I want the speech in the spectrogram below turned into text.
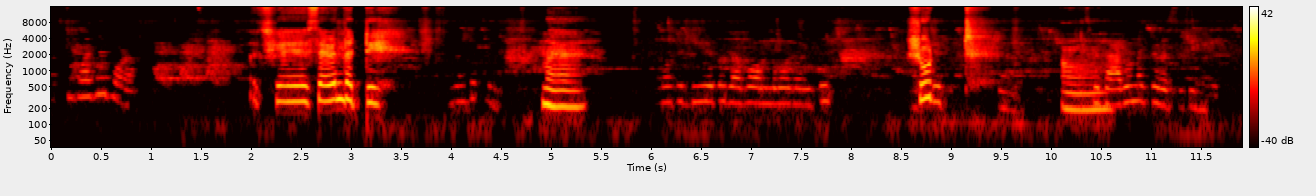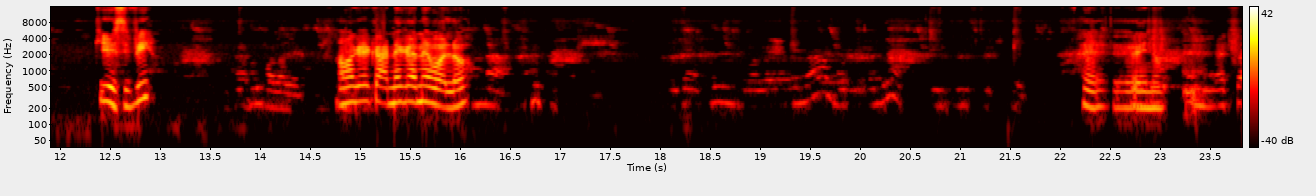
আজকে সেভেন থার্টি হ্যাঁ আমাকে তো যাব অন্যমার বাড়িতে শুট দারুণ রেসিপি হবে কি রেসিপি। আমাকে কানে কানে বলো। হ্যাঁ এই নো একটা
